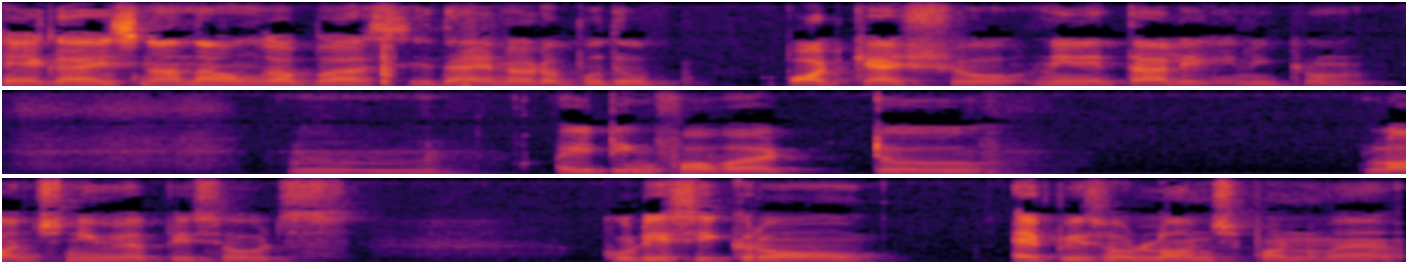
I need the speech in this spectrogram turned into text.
ஹே காய்ஸ் நான் தான் உங்கள் அப்பாஸ். இதான் என்னோடய புது பாட்காஸ்ட் ஷோ நினைத்தாலே இனிக்கும். Waiting forward to launch new episodes கூடிய சீக்கிரம் எபிசோட் லான்ச் பண்ணுவேன்.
